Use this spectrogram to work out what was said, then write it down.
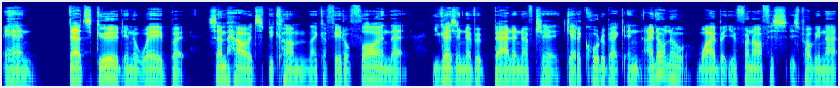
and that's good in a way but somehow it's become like a fatal flaw in that you guys are never bad enough to get a quarterback. And I don't know why, but your front office is probably not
